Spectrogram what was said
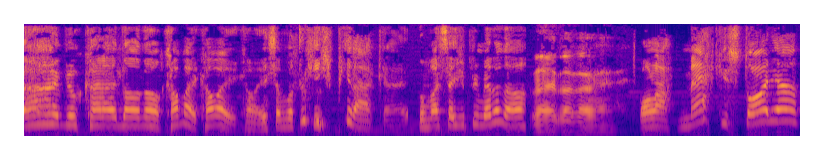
Ai, meu caralho, não, não, calma aí, calma aí, calma aí. Esse eu vou ter que inspirar, cara. Não vai sair de primeira, não. Vai, vai, vai. Vamos lá. Merc História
